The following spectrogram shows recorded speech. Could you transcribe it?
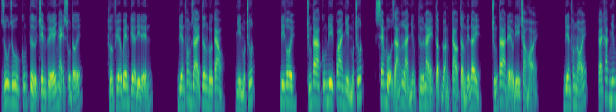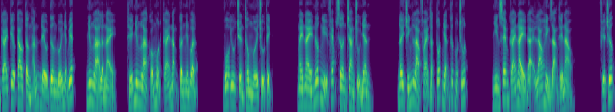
du du cũng từ trên ghế nhảy xuống tới, hướng phía bên kia đi đến. Điền phong giải tương đối cao, nhìn một chút. Đi thôi, chúng ta cũng đi qua nhìn một chút, xem bộ dáng là những thứ này tập đoàn cao tầng đến đây, chúng ta đều đi chào hỏi. Điền phong nói, cái khác những cái kia cao tầng hắn đều tương đối nhận biết, nhưng là lần này, thế nhưng là có một cái nặng cân nhân vật. Vô ưu truyền thông mới chủ tịch. Ngày này nước nghị phép sơn trang chủ nhân. Đây chính là phải thật tốt nhận thức một chút. Nhìn xem cái này đại lao hình dạng thế nào. Phía trước,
